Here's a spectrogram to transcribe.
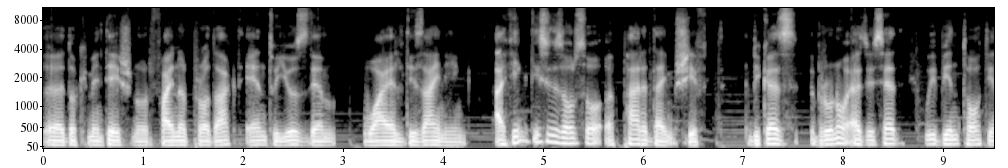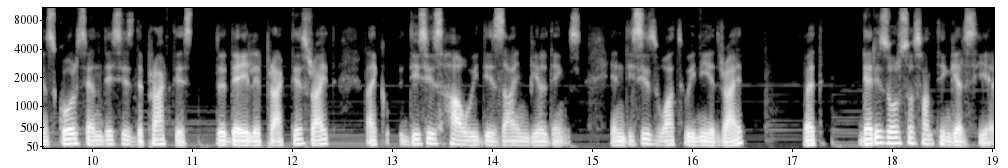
uh, documentation or final product and to use them while designing. I think this is also a paradigm shift because bruno as you said we've been taught in schools and this is the practice the daily practice right? Like this is how we design buildings and this is what we need right? But there is also something else here.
